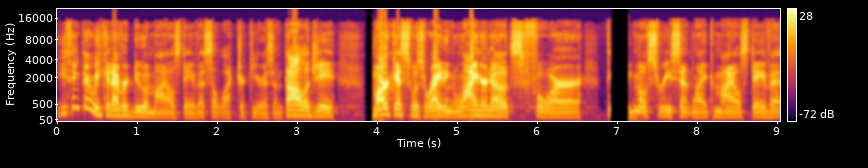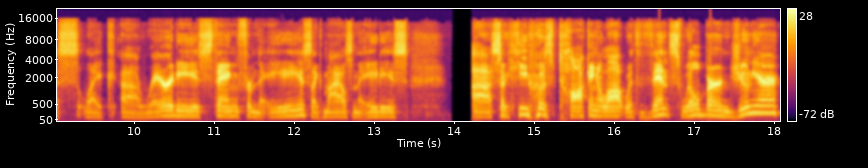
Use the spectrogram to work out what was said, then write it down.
"You think that we could ever do a Miles Davis Electric Years anthology?" Marcus was writing liner notes for the most recent like Miles Davis like uh rarities thing from the 80s, like Miles in the 80s. Uh, so he was talking a lot with Vince Wilburn Jr.,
